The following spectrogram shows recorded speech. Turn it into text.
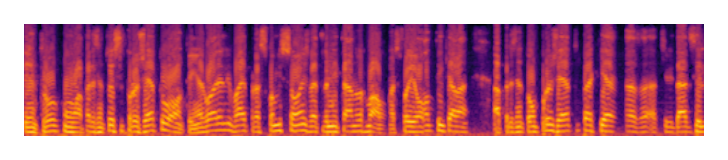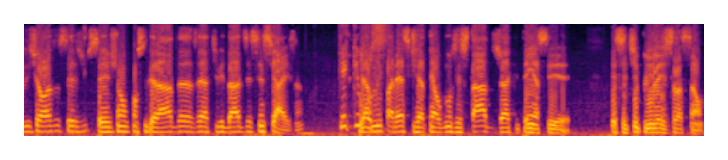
entrou com apresentou esse projeto ontem. Agora ele vai para as comissões, vai tramitar normal. Mas foi ontem que ela apresentou um projeto para que as atividades religiosas sejam, sejam consideradas é, atividades essenciais. Né? Que que você... Me parece que já tem alguns estados já que tem esse esse tipo de legislação.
